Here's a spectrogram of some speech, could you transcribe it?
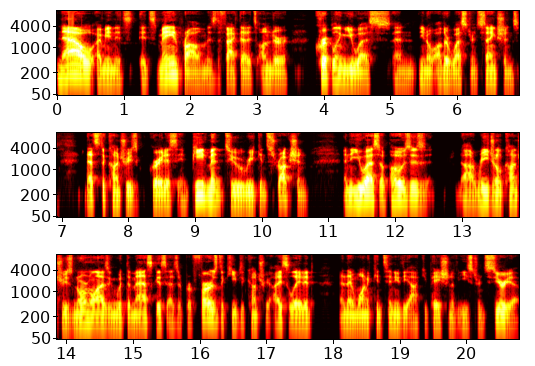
now, I mean, its its main problem is the fact that it's under crippling U.S. and you know other Western sanctions. That's the country's greatest impediment to reconstruction, and the U.S. opposes uh, regional countries normalizing with Damascus as it prefers to keep the country isolated and they want to continue the occupation of eastern Syria.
